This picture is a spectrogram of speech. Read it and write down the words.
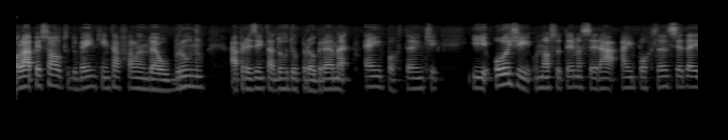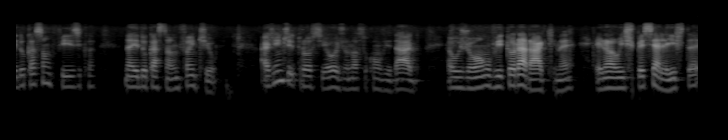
Olá pessoal, tudo bem? Quem está falando é o Bruno, apresentador do programa É Importante, e hoje o nosso tema será a importância da educação física na educação infantil. A gente trouxe hoje o nosso convidado, é o João Vitor Araque, né? Ele é um especialista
